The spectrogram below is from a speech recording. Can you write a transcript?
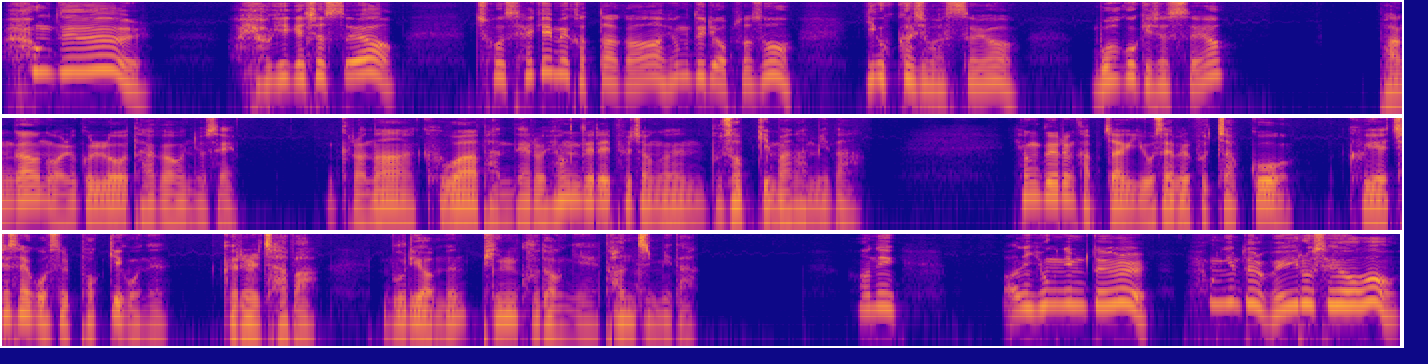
형들! 여기 계셨어요? 저 세겜에 갔다가 형들이 없어서 이곳까지 왔어요. 뭐 하고 계셨어요? 반가운 얼굴로 다가온 요셉. 그러나 그와 반대로 형들의 표정은 무섭기만 합니다. 형들은 갑자기 요셉을 붙잡고 그의 채색 옷을 벗기고는 그를 잡아 물이 없는 빈 구덩이에 던집니다. 아니, 아니 형님들, 형님들 왜 이러세요?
